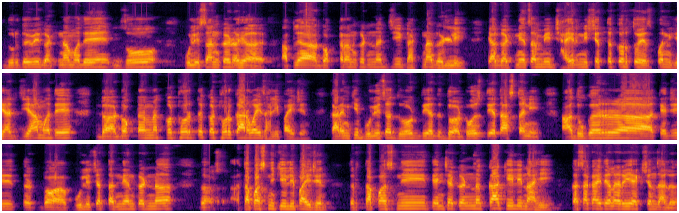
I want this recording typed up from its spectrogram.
दुर्दैवी घटनामध्ये जो पोलिसांकडे आपल्या डॉक्टरांकडनं जी घटना घडली या घटनेचा मी जाहीर निषेध तर करतोय पण या ज्यामध्ये डॉ- डॉक्टरांना कठोर ते कठोर कारवाई झाली पाहिजे. कारण की भुलीचा डोस देत डोस देत असताना अदुगर त्याची भुलीच्या तज्ज्ञांकडनं तपासणी केली पाहिजे. तर तपासणी त्यांच्याकडनं का केली नाही? कसा काय त्याला रिॲक्शन झालं?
